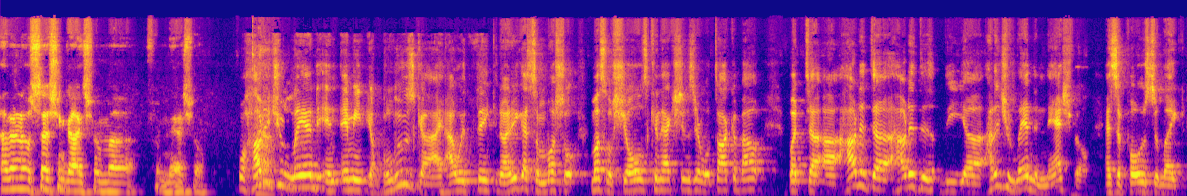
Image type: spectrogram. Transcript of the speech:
I don't know session guys from uh, from Nashville. Well, how Yeah. did you land in? I mean, a blues guy. I would think. You know, I know you got some muscle Muscle Shoals connections there. We'll talk about. But uh, uh, how did the how did the the uh, how did you land in Nashville as opposed to like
